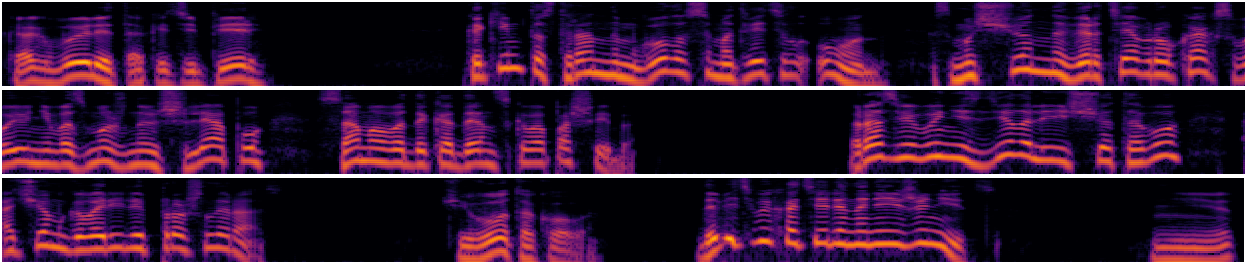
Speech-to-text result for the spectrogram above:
«Как были, так и теперь». Каким-то странным голосом ответил он, смущенно вертя в руках свою невозможную шляпу самого декадентского пошиба. «Разве вы не сделали еще того, о чем говорили в прошлый раз?» «Чего такого?» «Да ведь вы хотели на ней жениться». «Нет».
